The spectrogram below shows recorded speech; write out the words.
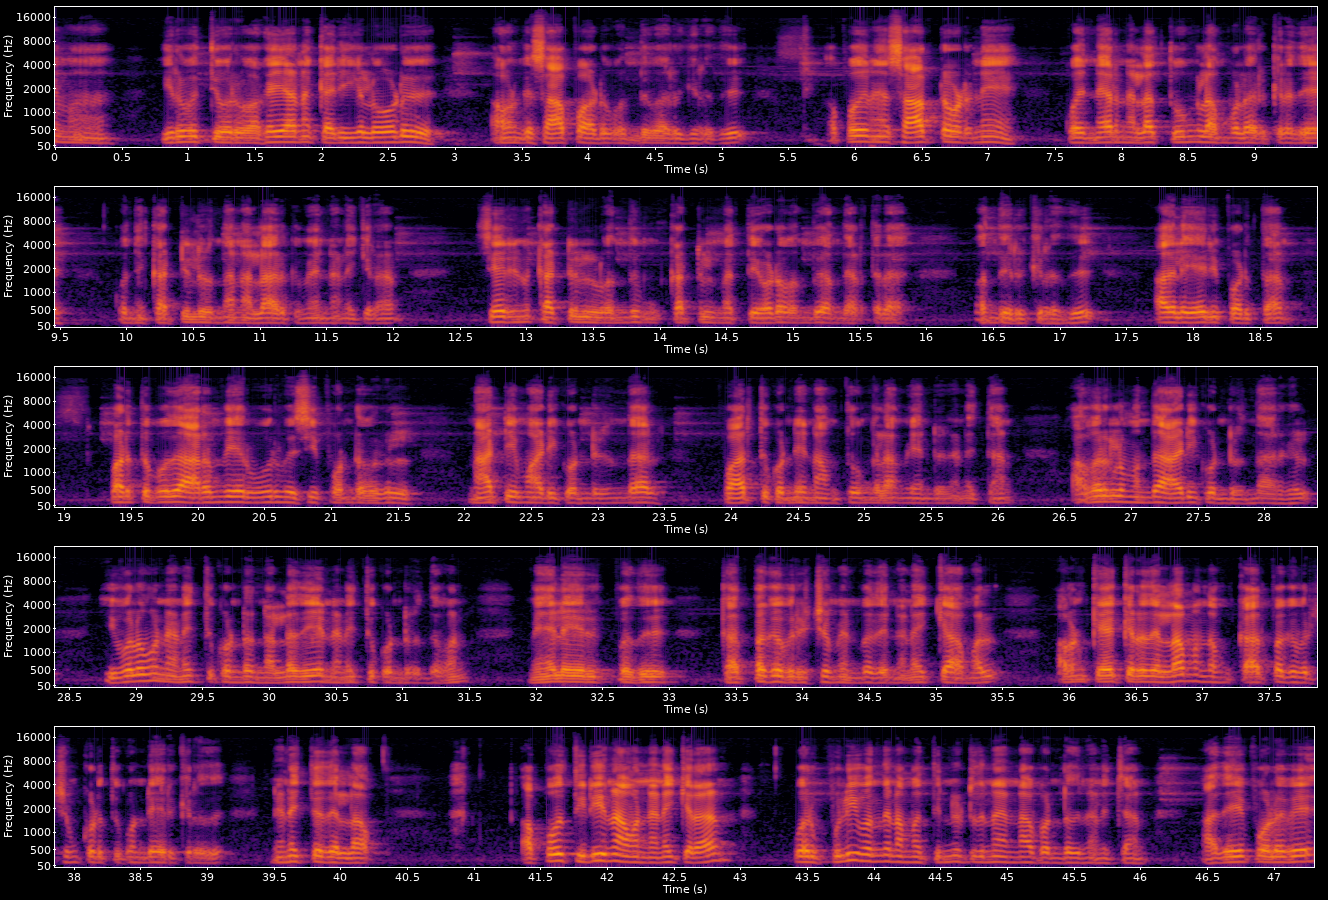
இருபத்தி ஒரு வகையான கறிகளோடு அவனுக்கு சாப்பாடு வந்து வருகிறது. அப்போது நான் சாப்பிட்ட உடனே கொஞ்ச நேரம் நல்லா தூங்கலாம் போல இருக்கிறதே கொஞ்சம் கட்டில் இருந்தால் நல்லா இருக்குமேன்னு நினைக்கிறான். சரின்னு கட்டில் வந்து கட்டில் மெத்தையோடு வந்து அந்த இடத்துல வந்து இருக்கிறது. அதில் ஏறி படுத்தான். படுத்தபோது அரம்பேர் ஊர்வசி போன்றவர்கள் நாட்டியம் ஆடிக்கொண்டிருந்தால் பார்த்து கொண்டே நாம் தூங்கலாம் என்று நினைத்தான். அவர்களும் வந்து ஆடிக்கொண்டிருந்தார்கள். இவ்வளவும் நினைத்து கொண்டு நல்லதே நினைத்து கொண்டிருந்தவன் மேலே இருப்பது கற்பக விருட்சம் என்பதை நினைக்காமல் அவன் கேட்கிறதெல்லாம் அந்த கற்பக விருட்சம் கொடுத்து கொண்டே இருக்கிறது. நினைத்ததெல்லாம் அப்போது திடீர்னு அவன் நினைக்கிறான் ஒரு புலி வந்து நம்ம தின்னுட்டுதுன்னா என்ன பண்ணுறதுன்னு நினச்சான். அதே போலவே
